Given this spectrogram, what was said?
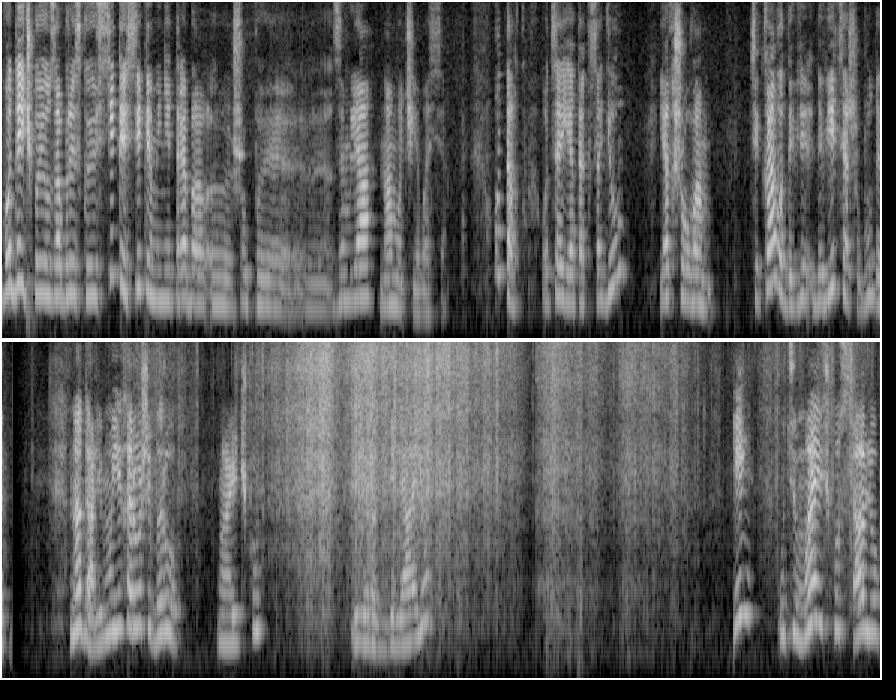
Водичкою забризкую стільки, стільки мені треба, е, щоб е, земля намочилася. Отак. Оце я так садю. Якщо вам цікаво, дивіться, що буде. Надалі, мої хороші, беру маєчку, її розділяю. І у цю маєчку ставлю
